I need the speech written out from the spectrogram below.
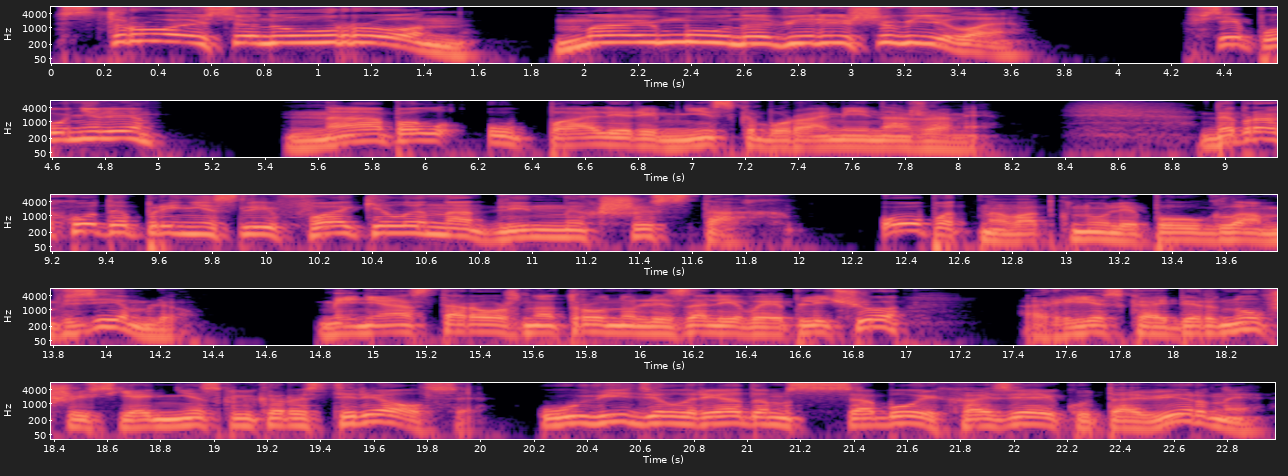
«Стройся на урон! Маймуна Верешвила!» Все поняли? На пол упали ремни с кобурами и ножами. Доброхода принесли факелы на длинных шестах. Опытно воткнули по углам в землю. Меня осторожно тронули за левое плечо. Резко обернувшись, я несколько растерялся. Увидел рядом с собой хозяйку таверны,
